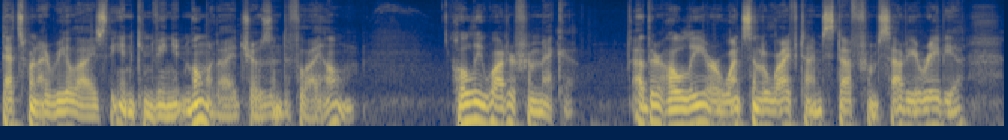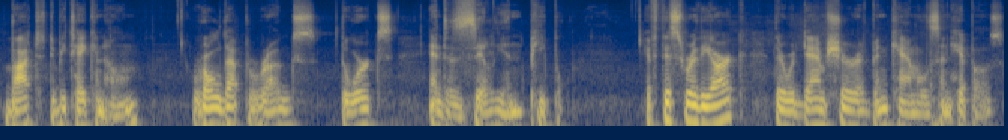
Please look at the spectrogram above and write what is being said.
That's when I realized the inconvenient moment I had chosen to fly home. Holy water from Mecca. Other holy or once in a lifetime stuff from Saudi Arabia bought to be taken home, rolled up rugs, the works, and a zillion people. If this were the ark, there would damn sure have been camels and hippos.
